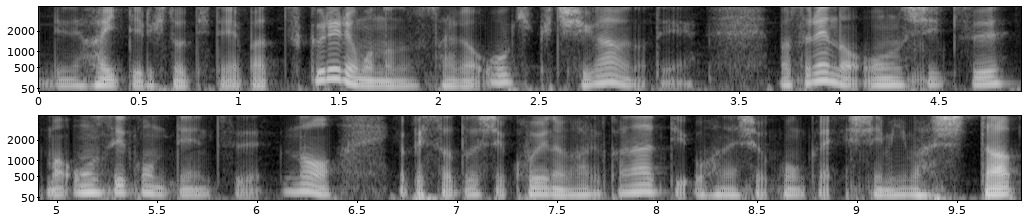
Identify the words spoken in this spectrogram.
で入ってる人って言ったらやっぱ作れるものの差が大きく違うので、まあ、それの音質、まあ、音声コンテンツのやっぱりスタートとしてこういうのがあるかなっていうお話を今回してみました。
